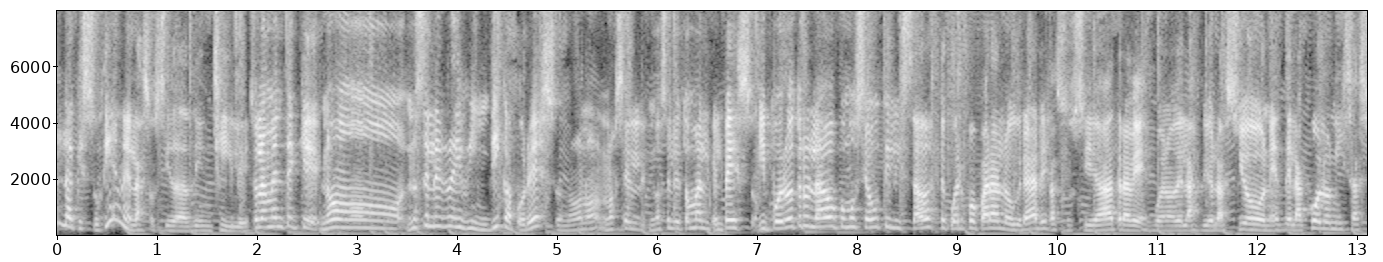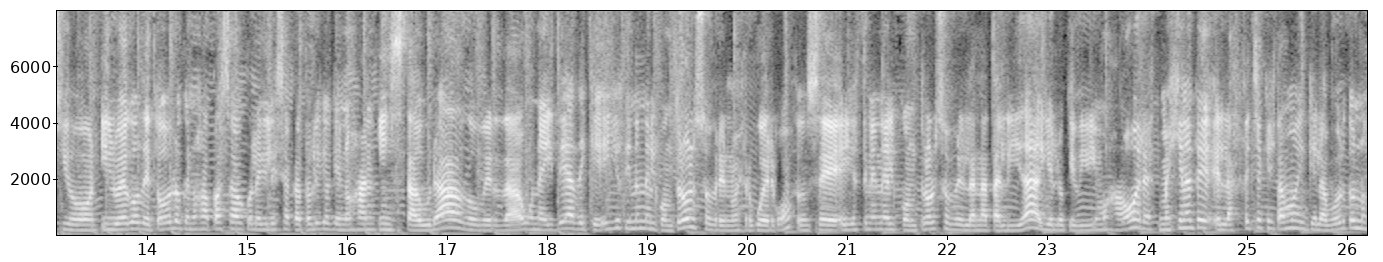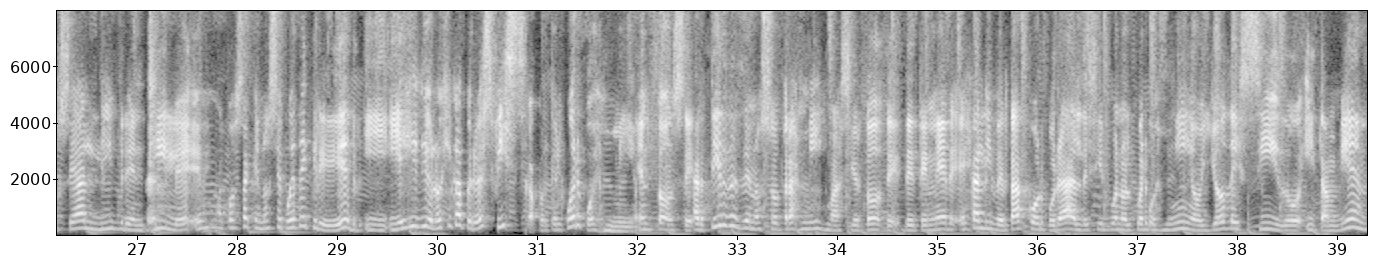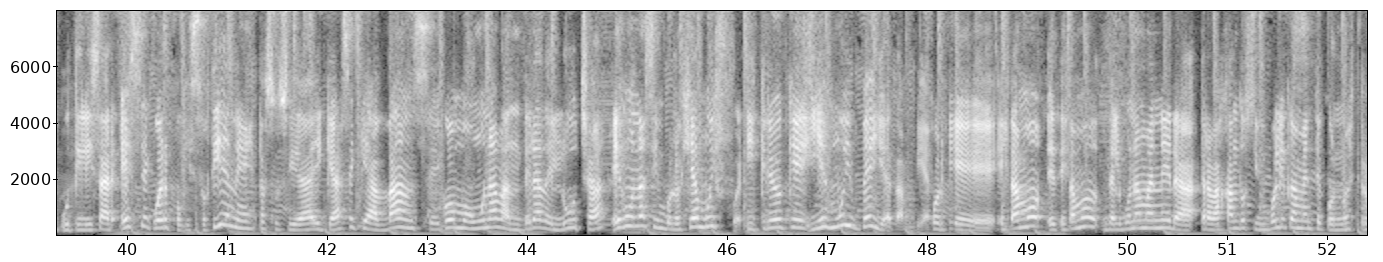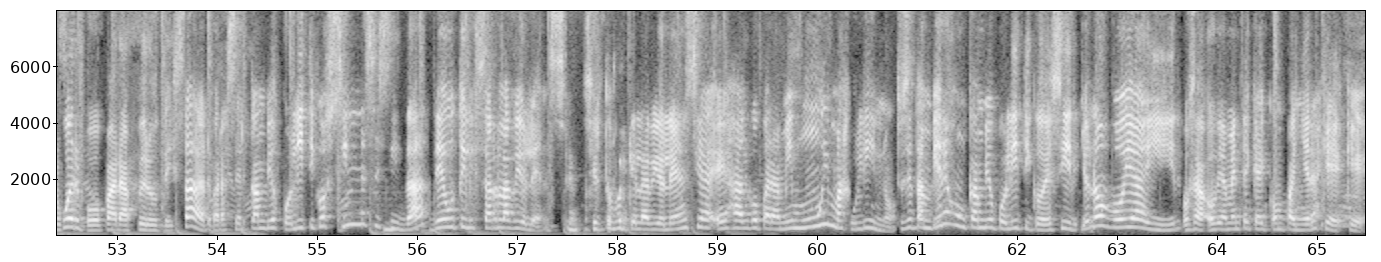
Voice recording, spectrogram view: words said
es la que sostiene la sociedad en Chile. Solamente que no, no se le reivindica por eso, ¿no? No, no, se, no se le toma el, peso. Y por otro lado, cómo se ha utilizado este cuerpo para lograr esta sociedad a través, bueno, de las violaciones, de la colonización y luego de todo lo que nos ha pasado con la Iglesia Católica que nos han instaurado, ¿verdad? Una idea de que ellos tienen el control sobre nuestro cuerpo, entonces ellos tienen el control sobre la natalidad y en lo que vivimos ahora. Imagínate en la fecha que estamos y que el aborto no sea libre en Chile, es una cosa que no se puede creer y, y es ideológica, pero es física, porque el cuerpo es mío. Entonces, partir desde nosotras mismas, ¿cierto? De, de tener esta libertad corporal, decir, bueno, el cuerpo es mío, yo decido y también utilizar ese cuerpo que sostiene esta sociedad y que hace que avance como una bandera de lucha, es una simbología muy fuerte y creo que, y es muy bella también, porque estamos, estamos de alguna manera trabajando simbólicamente con nuestro cuerpo para protestar, para hacer cambios políticos sin necesidad de utilizar la violencia, ¿cierto? Porque la violencia es algo para mí muy masculino. Entonces también es un cambio político, decir, yo no voy a ir, o sea, obviamente que hay compañeras que, que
